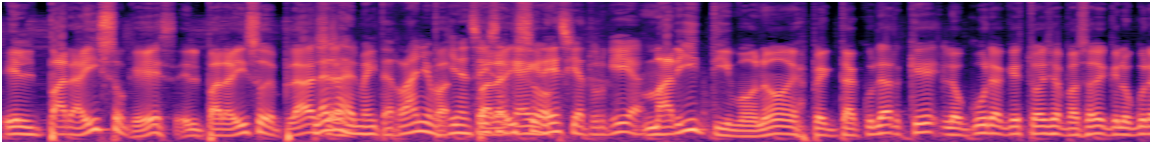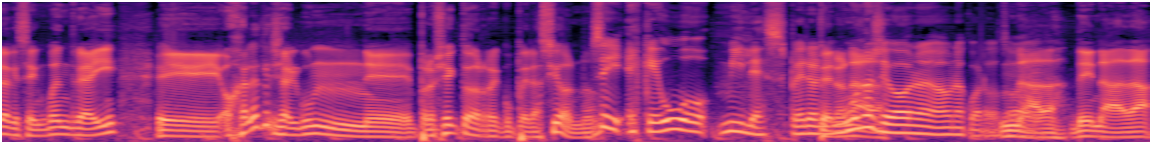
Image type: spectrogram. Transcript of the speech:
el paraíso que es, el paraíso de playa. Playas del Mediterráneo, imagínense eso que Grecia, Turquía. Marítimo, ¿no? Espectacular. Qué locura que esto haya pasado y qué locura que se encuentre ahí. Eh, ojalá que haya algún eh, proyecto de recuperación, ¿no? Sí, es que hubo miles, pero, ninguno llegó a un acuerdo. Nada, de nada.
